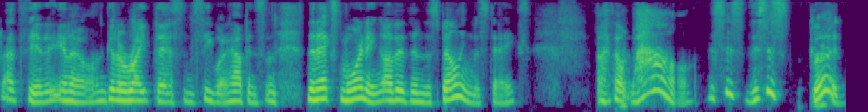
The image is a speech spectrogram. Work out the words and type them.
that's it. You know, I'm going to write this and see what happens. And the next morning, other than the spelling mistakes, I thought, wow, this is, this is good.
